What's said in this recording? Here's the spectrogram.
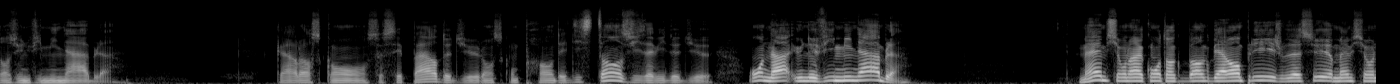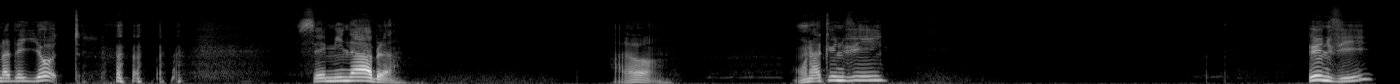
dans une vie minable. Car lorsqu'on se sépare de Dieu, lorsqu'on prend des distances vis-à-vis de Dieu, on a une vie minable. Même si on a un compte en banque bien rempli, je vous assure, même si on a des yachts, c'est minable. Alors, on n'a qu'une vie, une vie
